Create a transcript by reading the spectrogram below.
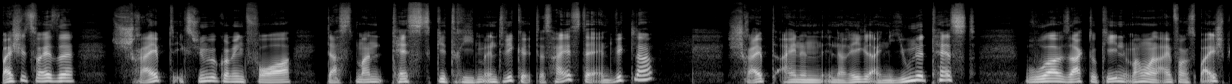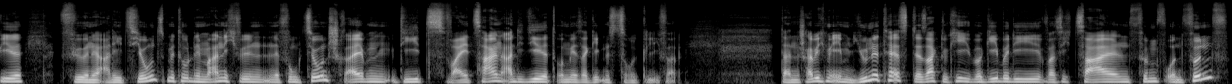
Beispielsweise schreibt Extreme Programming vor, dass man testgetrieben entwickelt. Das heißt, der Entwickler schreibt einen, in der Regel einen Unit-Test, wo er sagt, okay, machen wir ein einfaches Beispiel für eine Additionsmethode. Nehmen wir an, ich will eine Funktion schreiben, die zwei Zahlen addiert und mir das Ergebnis zurückliefert. Dann schreibe ich mir eben einen Unit-Test, der sagt, okay, ich übergebe die, was ich Zahlen 5 und 5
